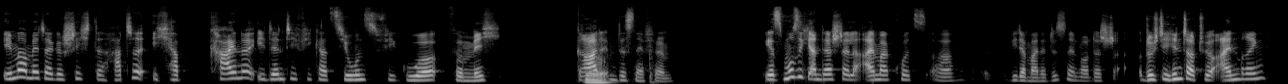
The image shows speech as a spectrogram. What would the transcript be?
immer mit der Geschichte hatte. Ich habe keine Identifikationsfigur für mich, gerade ja. im Disney-Film. Jetzt muss ich an der Stelle einmal kurz äh, wieder meine Disney-Leute durch die Hintertür einbringen.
